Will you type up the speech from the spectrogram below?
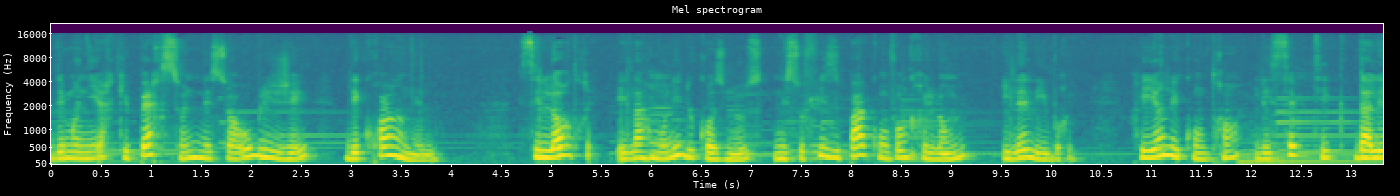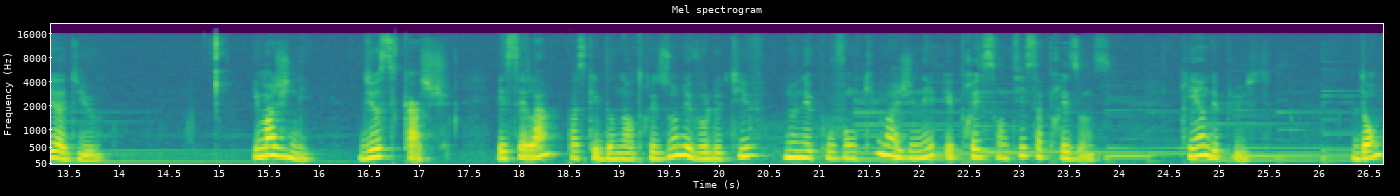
de manière que personne ne soit obligé de croire en elle. Si l'ordre et l'harmonie du cosmos ne suffisent pas à convaincre l'homme, il est libre. Rien ne contraint les sceptiques d'aller à Dieu. Imaginez, Dieu se cache. Et c'est là parce que dans notre zone évolutive, nous ne pouvons qu'imaginer et pressentir sa présence. Rien de plus. Donc,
